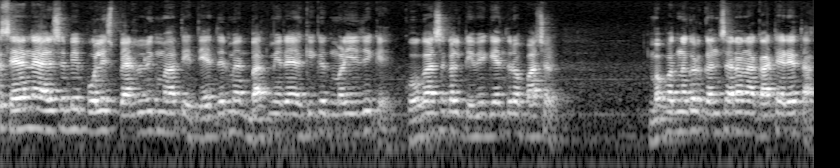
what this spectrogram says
શહેરના એલસીબી પોલીસ પેટ્રોલિંગમાં હતી તે દરમિયાન બાતમી રહે હકીકત મળી હતી કે ઘોઘાસકલ ટીવી કેન્દ્રો પાછળ મફતનગર કંસારાના કાંઠે રહેતા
